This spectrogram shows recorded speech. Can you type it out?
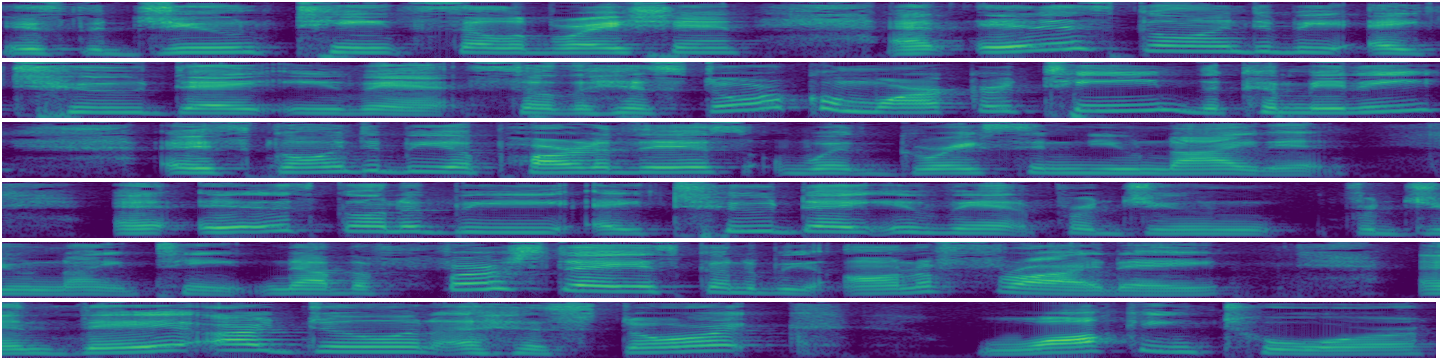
is the Juneteenth celebration, and it is going to be a two day event. So, the historical marker team, the committee, is going to be a part of this with Grayson United. And it is going to be a two-day event for June for June 19th. Now the first day is going to be on a Friday and they are doing a historic walking tour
